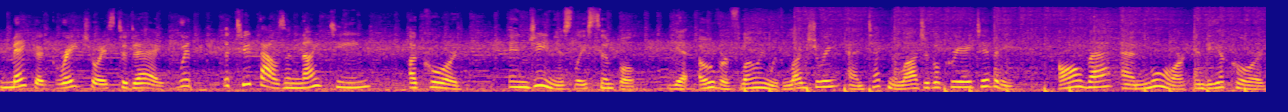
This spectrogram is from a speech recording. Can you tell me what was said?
Make a great choice today with the 2019 Accord. Ingeniously simple, yet overflowing with luxury and technological creativity. All that and more in the Accord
